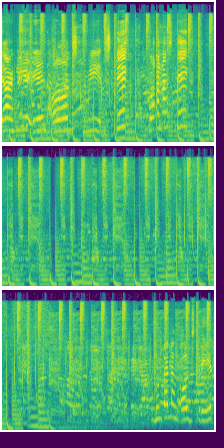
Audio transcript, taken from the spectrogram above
Are here in Old Street. Stick! Kuha ka ng stick! Pumunta ng Old Street.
